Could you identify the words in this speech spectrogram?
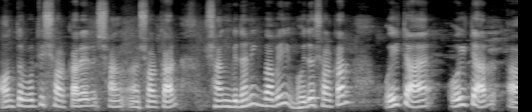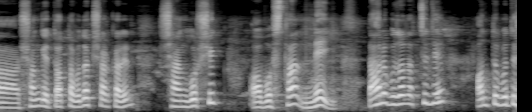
অন্তর্বর্তী সরকারের সরকার সাংবিধানিকভাবেই বৈধ সরকার। ওইটা, ওইটার সঙ্গে তত্ত্বাবধায়ক সরকারের সাংঘর্ষিক অবস্থা নেই। তাহলে বোঝা যাচ্ছে যে অন্তর্বর্তী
